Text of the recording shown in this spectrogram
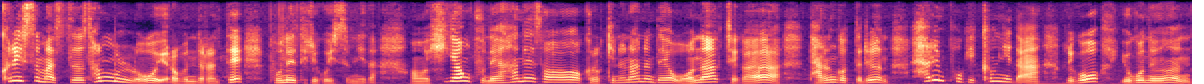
크리스마스 선물로 여러분들한테 보내드리고 있습니다. 어, 희경 분에 한해서 그렇기는 하는데요. 워낙 제가 다른 것들은 할인폭이 큽니다. 그리고 요거는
